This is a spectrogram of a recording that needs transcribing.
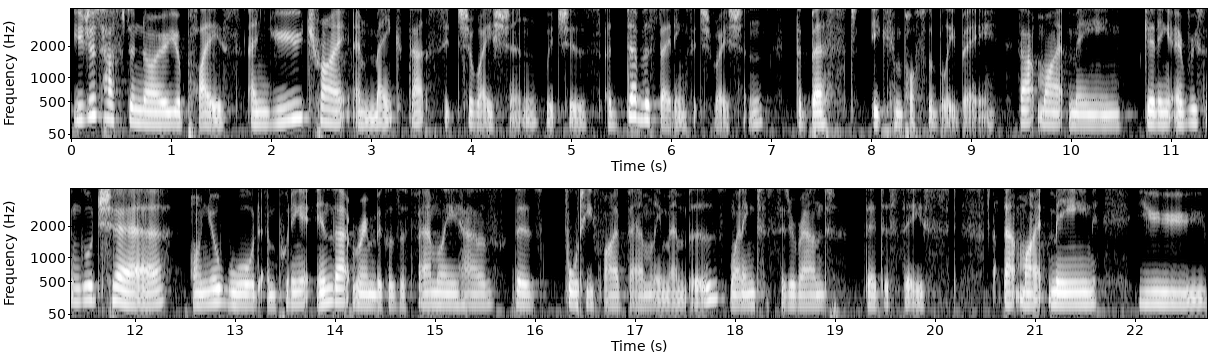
you just have to know your place and you try and make that situation, which is a devastating situation, the best it can possibly be. That might mean getting every single chair on your ward and putting it in that room because the family have there's 45 family members wanting to sit around their deceased. That might mean you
